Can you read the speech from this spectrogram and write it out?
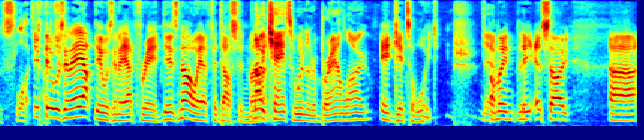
A slight If touch. there was an out, there was an out for Ed. There's no out for Dustin Martin. No chance of winning a Brownlow. Ed gets a week. Yeah. I mean, the, so uh,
